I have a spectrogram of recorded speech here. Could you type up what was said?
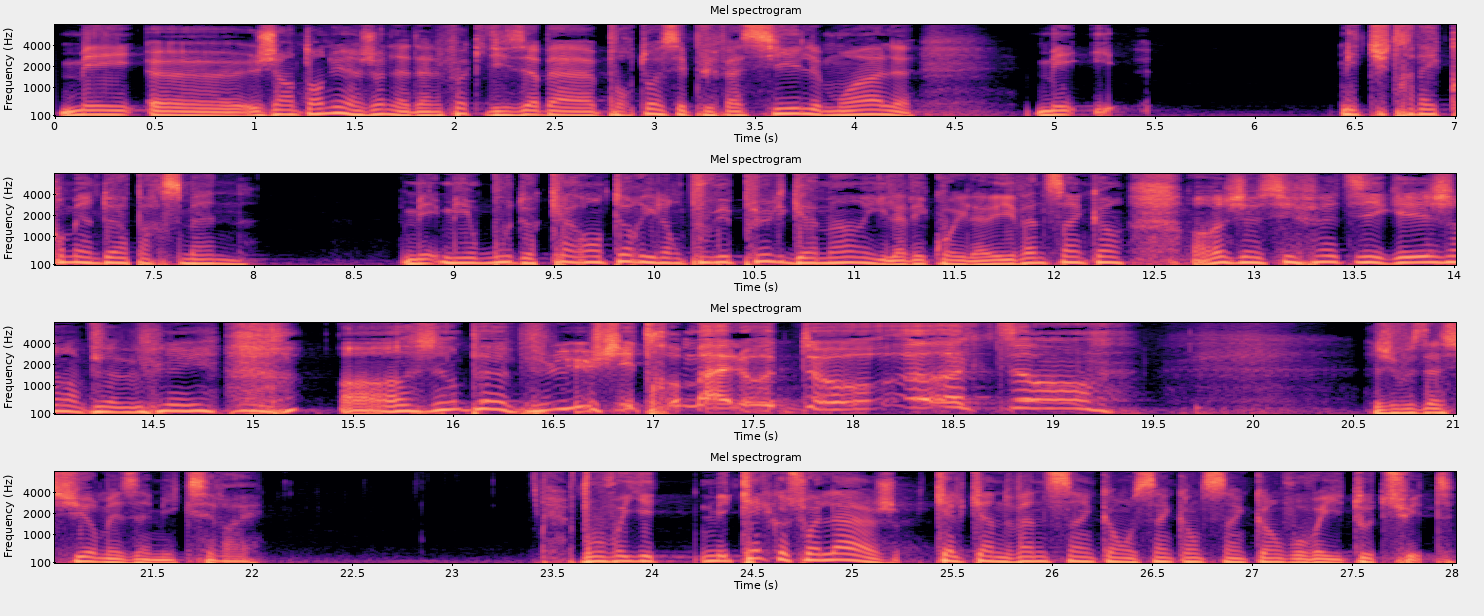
Mais euh, j'ai entendu un jeune la dernière fois qui disait bah pour toi c'est plus facile, moi mais mais tu travailles combien d'heures par semaine? Mais, mais au bout de 40 heures, il en pouvait plus, le gamin. Il avait quoi? Il avait 25 ans. Oh, je suis fatigué, j'en peux plus. Oh, j'en peux plus, j'ai trop mal au dos. Oh, attends. Je vous assure, mes amis, que c'est vrai. Vous voyez, mais quel que soit l'âge, quelqu'un de 25 ans ou 55 ans, vous voyez tout de suite,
